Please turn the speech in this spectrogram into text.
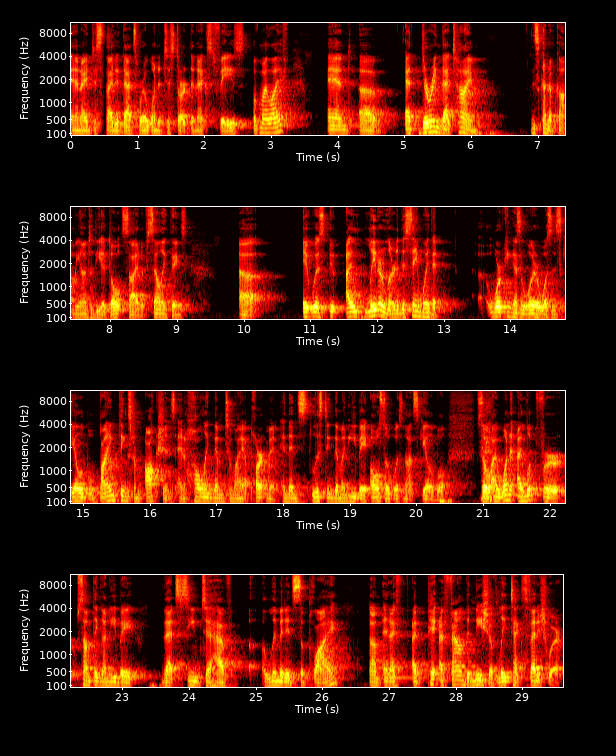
And I decided that's where I wanted to start the next phase of my life. And uh, at during that time, this kind of got me onto the adult side of selling things. Uh, it was it, I later learned in the same way that working as a lawyer wasn't scalable. Buying things from auctions and hauling them to my apartment and then listing them on eBay also was not scalable. So I wanted, I looked for something on eBay that seemed to have a limited supply, um, and I I, pick, I found the niche of latex fetish wear.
